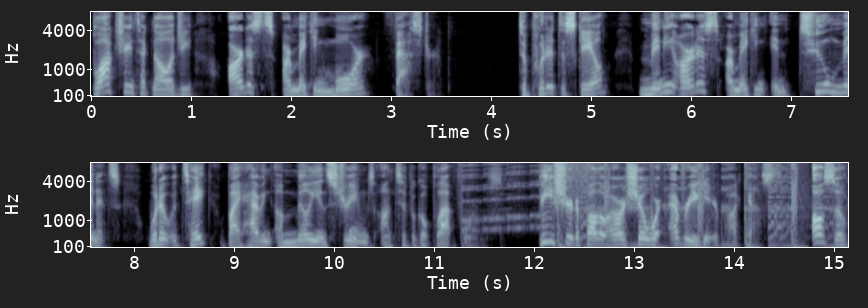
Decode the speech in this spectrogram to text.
blockchain technology, artists are making more faster. To put it to scale, many artists are making in two minutes what it would take by having a million streams on typical platforms. Be sure to follow our show wherever you get your podcasts. Also,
